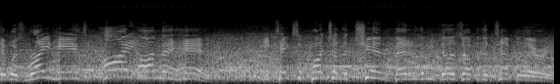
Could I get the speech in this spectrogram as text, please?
it was right hands high on the head. He takes a punch on the chin better than he does up in the temple area.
